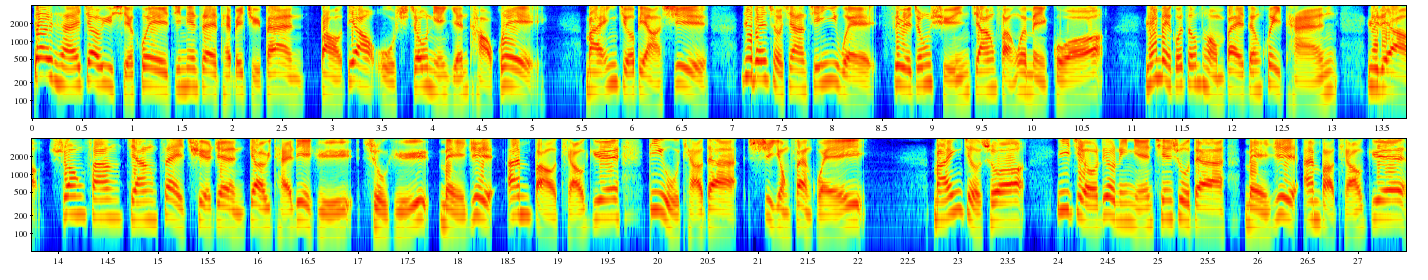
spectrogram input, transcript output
钓鱼台教育协会今天在台北举办保钓五十周年研讨会。马英九表示，日本首相菅义伟四月中旬将访问美国，与美国总统拜登会谈，预料双方将再确认钓鱼台列屿属于美日安保条约第五条的适用范围。马英九说，一九六零年签署的美日安保条约，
